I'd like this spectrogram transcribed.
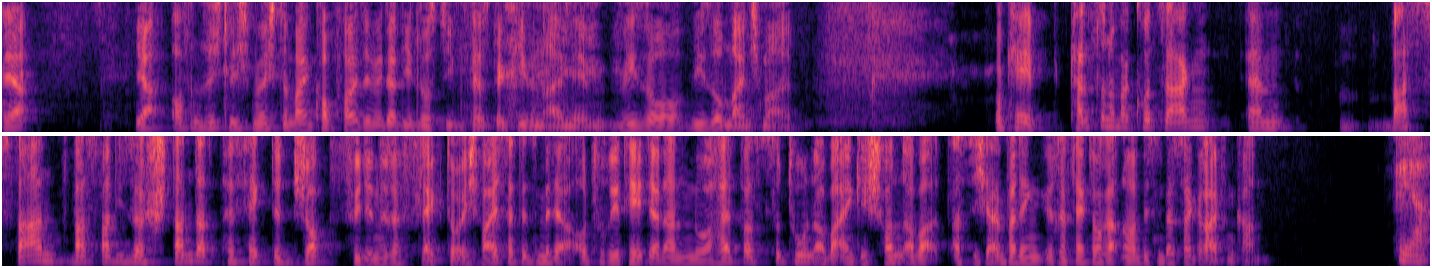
ja. Ja, offensichtlich möchte mein Kopf heute wieder die lustigen Perspektiven einnehmen. Wieso, wieso manchmal? Okay, kannst du noch mal kurz sagen, ähm, was war, was war dieser standardperfekte Job für den Reflektor? Ich weiß, hat jetzt mit der Autorität ja dann nur halb was zu tun, aber eigentlich schon, aber dass ich einfach den Reflektor gerade noch ein bisschen besser greifen kann. Ja.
